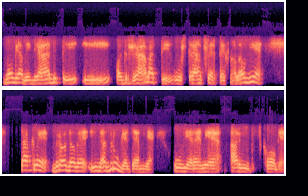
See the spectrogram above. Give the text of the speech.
mogla bi graditi i održavati uz transfer tehnologije takve brodove i za druge zemlje, uvjeren je Arvid Skoge.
